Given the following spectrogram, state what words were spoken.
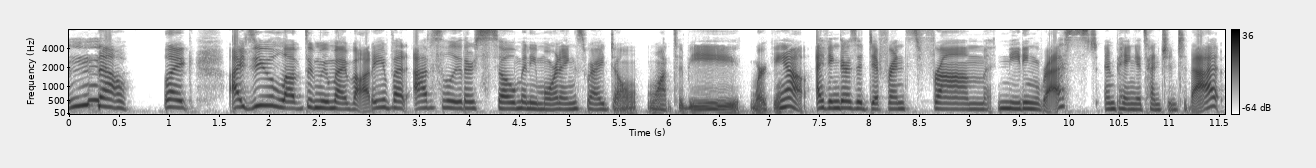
no, like, I do love to move my body, but absolutely, there's so many mornings where I don't want to be working out. I think there's a difference from needing rest and paying attention to that,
